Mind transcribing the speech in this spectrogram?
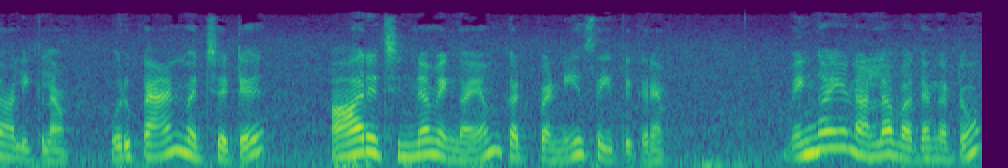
தாளிக்கலாம். ஒரு பேன் வச்சுட்டு ஆறு சின்ன வெங்காயம் கட் பண்ணி சேர்த்துக்கிறேன். வெங்காயம் நல்லா வதங்கட்டும்.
